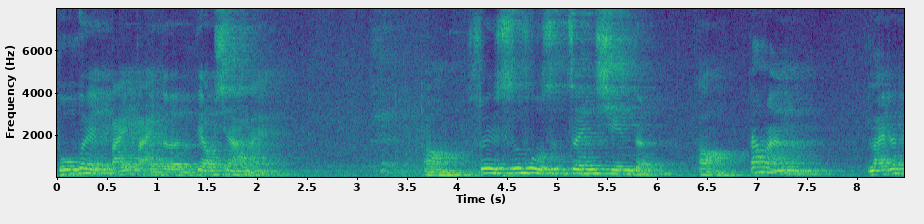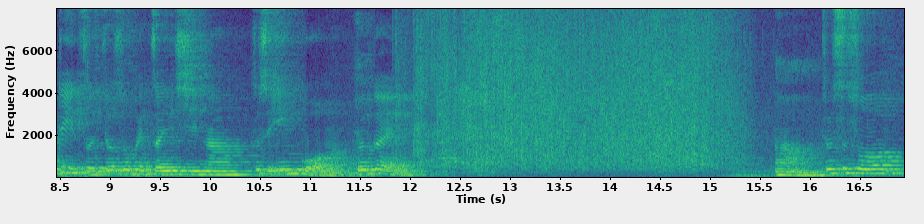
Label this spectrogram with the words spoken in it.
不会白白的掉下来。啊，所以师傅是真心的。啊，当然来的弟子就是会真心啊，这是因果嘛，对不对？啊，就是说，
